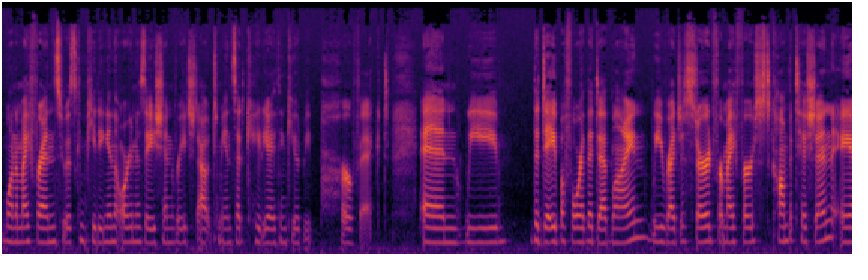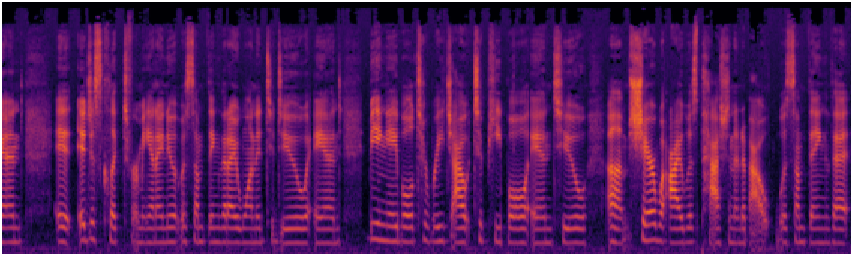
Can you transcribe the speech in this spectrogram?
one of my friends who was competing in the organization reached out to me and said, Katie, I think you would be perfect. And we the day before the deadline, we registered for my first competition and it, it just clicked for me. And I knew it was something that I wanted to do. And being able to reach out to people and to um, share what I was passionate about was something that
